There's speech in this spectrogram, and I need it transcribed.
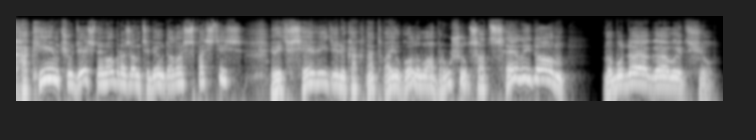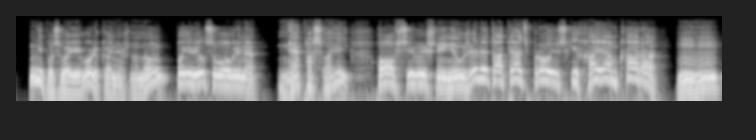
Каким чудесным образом тебе удалось спастись? Ведь все видели, как на твою голову обрушился целый дом. Бабудай ага вытащил. Не по своей воле, конечно, но появился вовремя. Не по своей? О, Всевышний, неужели это опять происки Хаямкара? Угу.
